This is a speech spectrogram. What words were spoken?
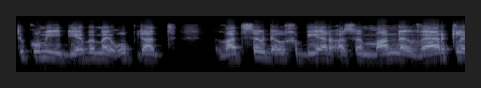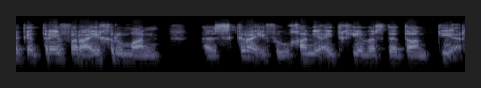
toe kom die idee by my op dat wat sou nou gebeur as 'n man nou werklik 'n treffer hygroman uh, skryf? Hoe gaan die uitgewers dit hanteer?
